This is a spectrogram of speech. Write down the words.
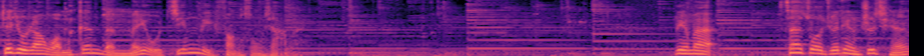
这就让我们根本没有精力放松下来。另外，在做决定之前，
